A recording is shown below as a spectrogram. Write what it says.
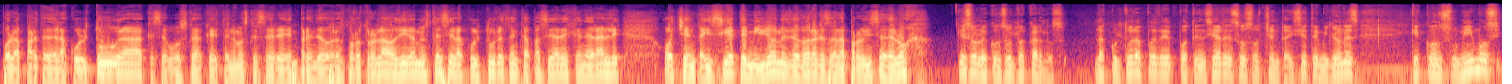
por la parte de la cultura, que se busca que tenemos que ser emprendedores. Por otro lado, dígame usted si la cultura está en capacidad de generarle 87 millones de dólares a la provincia de Loja. Eso le consulto a Carlos. ¿La cultura puede potenciar esos 87 millones que consumimos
